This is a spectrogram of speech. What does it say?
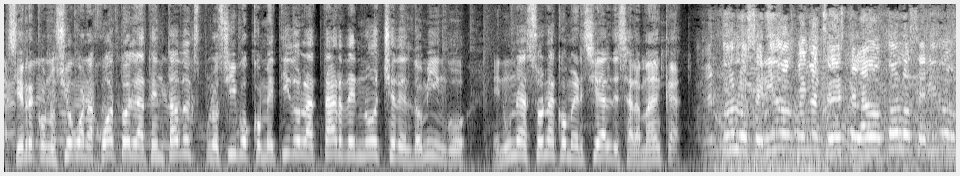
Así reconoció Guanajuato el atentado explosivo cometido la tarde-noche del domingo en una zona comercial de Salamanca. A ver, todos los heridos, vénganse de este lado, todos los heridos.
